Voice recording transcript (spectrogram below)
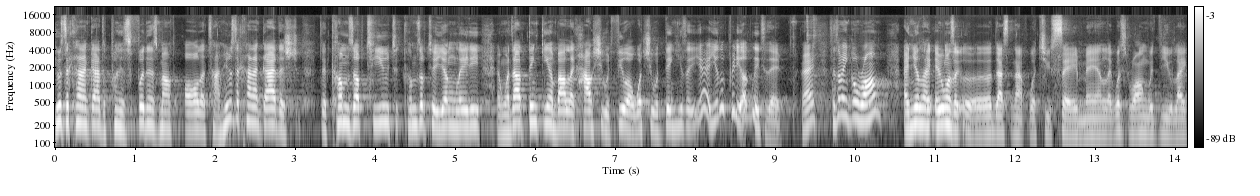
He was the kind of guy that put his foot in his mouth all the time. He was the kind of guy that, sh- that comes up to you, to, comes up to a young lady, and without thinking about like how she would feel or what she would think, he's like, "Yeah, you look pretty ugly today, right? Did something go wrong?" And you're like, everyone's like, uh, "That's not what you say, man. Like, what's wrong with you? Like,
